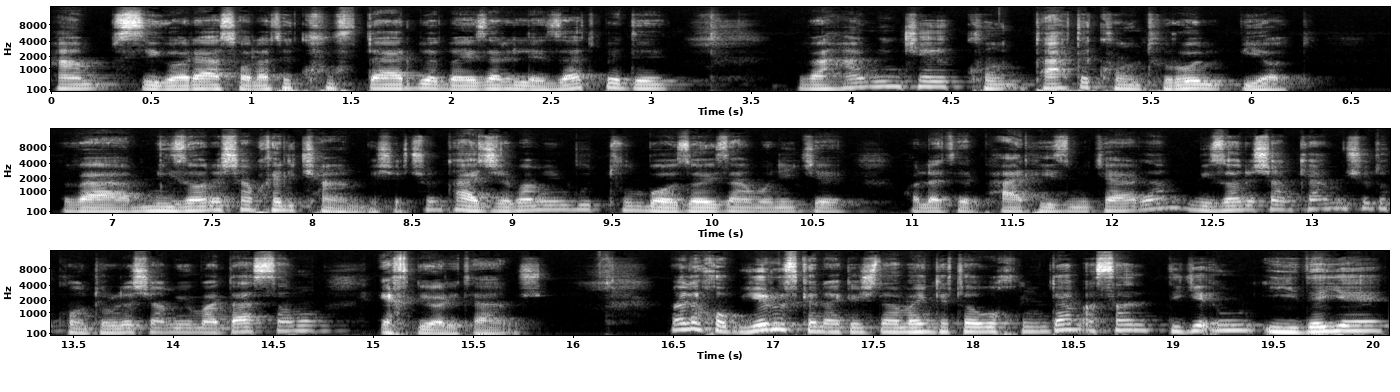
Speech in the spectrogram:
هم سیگاره از حالت کوف در بیاد و یه ذره لذت بده و همین که تحت کنترل بیاد. و میزانش هم خیلی کم بشه چون تجربه این بود تو بازای زمانی که حالت پرهیز می‌کردم میزانش هم کم می‌شد و کنترلش هم میومد دستم و اختیاری تر می‌شد. ولی خب یه روز که نکشتم و این کتاب خوندم اصلا دیگه اون ایده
